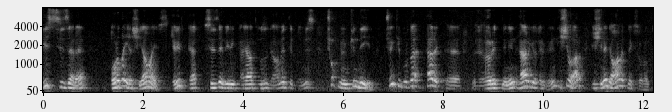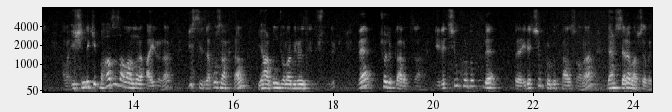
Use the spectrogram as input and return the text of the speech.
biz sizlere orada yaşayamayız. Gelip de sizle birlikte hayatımızı devam ettirmemiz çok mümkün değil. Çünkü burada her e, öğretmenin, her görevlinin işi var. İşine devam etmek zorunda. Ama işindeki bazı zamanları ayırarak biz size uzaktan yardımcı olabiliriz diye düşündük. Ve çocuklarımıza iletişim kurduk ve e, iletişim kurduktan sonra derslere başladık.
